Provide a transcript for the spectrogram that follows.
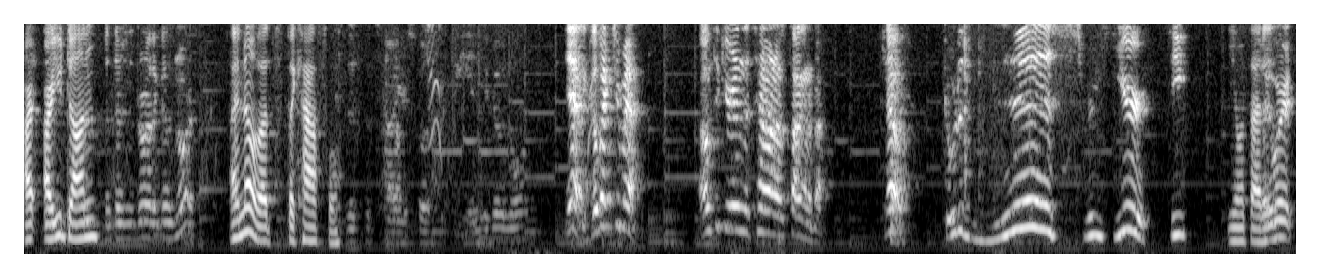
Are, are you done? But there's a door that goes north. I know that's the castle. Is this the town you're supposed to be in to go north? Yeah, go back to your map. I don't think you're in the town I was talking about. No, go to this. We're here. See, You know what that is? Where-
